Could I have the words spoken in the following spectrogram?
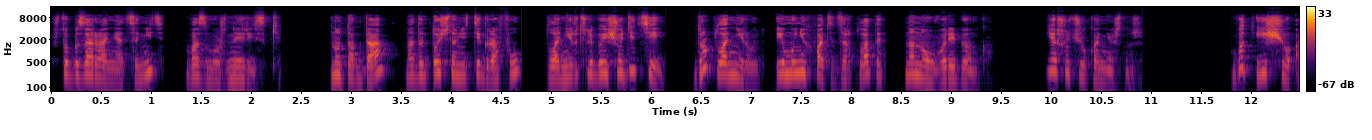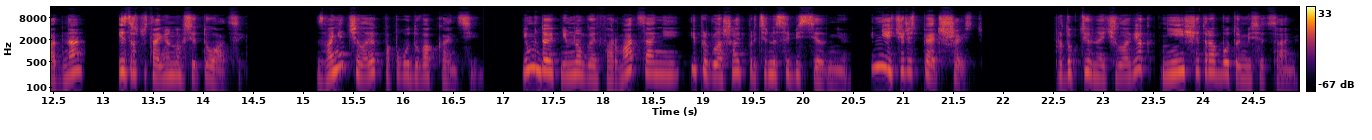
чтобы заранее оценить возможные риски. Но тогда надо точно внести графу «планируете ли вы еще детей?», Вдруг планируют, и ему не хватит зарплаты на нового ребенка. Я шучу, конечно же. Вот еще одна из распространенных ситуаций. Звонит человек по поводу вакансии. Ему дают немного информации о ней и приглашают прийти на собеседование. Не через 5-6. Продуктивный человек не ищет работу месяцами.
